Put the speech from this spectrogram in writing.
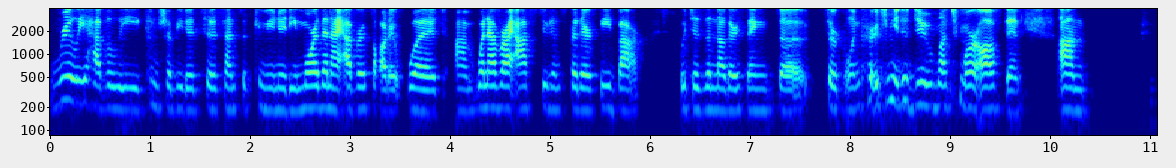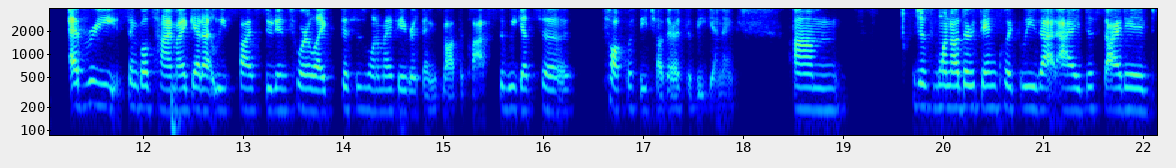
really heavily contributed to a sense of community more than I ever thought it would. Um, whenever I ask students for their feedback, which is another thing the circle encouraged me to do much more often. Um, every single time I get at least five students who are like, this is one of my favorite things about the class that we get to talk with each other at the beginning. Um, just one other thing quickly that I decided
